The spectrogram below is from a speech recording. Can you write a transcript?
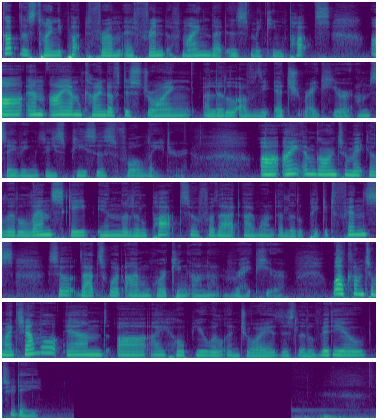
Got this tiny pot from a friend of mine that is making pots. Uh, and I am kind of destroying a little of the edge right here. I'm saving these pieces for later. Uh, I am going to make a little landscape in the little pot. So for that I want a little picket fence. So that's what I'm working on right here. Welcome to my channel and uh, I hope you will enjoy this little video today.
